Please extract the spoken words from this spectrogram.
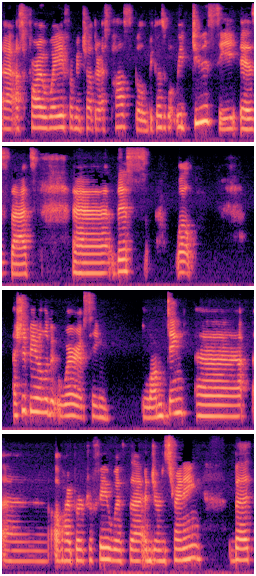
uh, as far away from each other as possible because what we do see is that uh, this well i should be a little bit wary of saying blunting uh, uh of hypertrophy with uh, endurance training but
